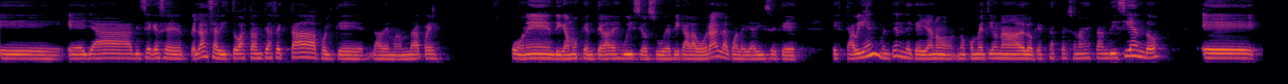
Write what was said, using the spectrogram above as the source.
eh, ella dice que se, ¿verdad? se ha visto bastante afectada porque la demanda pues pone, digamos que en tela de juicio su ética laboral, la cual ella dice que, está bien, ¿me entiendes? Que ella no, no, cometió nada de lo que estas personas están diciendo. Eh,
